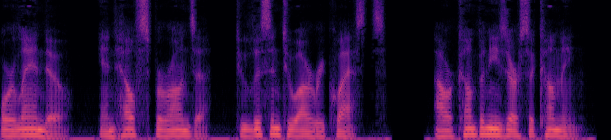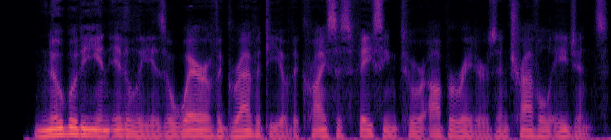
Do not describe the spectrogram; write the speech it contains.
Orlando, and Health Speranza, to listen to our requests. Our companies are succumbing. Nobody in Italy is aware of the gravity of the crisis facing tour operators and travel agents.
